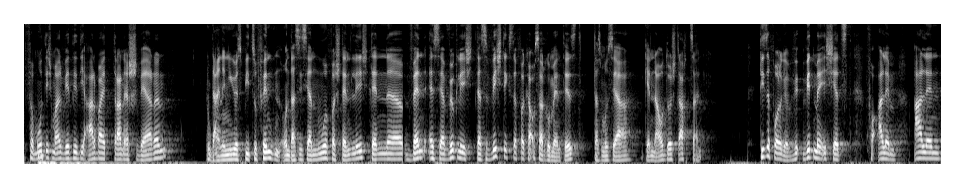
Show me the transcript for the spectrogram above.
vermute ich mal, wird dir die Arbeit daran erschweren, deinen USB zu finden. Und das ist ja nur verständlich, denn äh, wenn es ja wirklich das wichtigste Verkaufsargument ist, das muss ja genau durchdacht sein. Diese Folge widme ich jetzt vor allem allen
